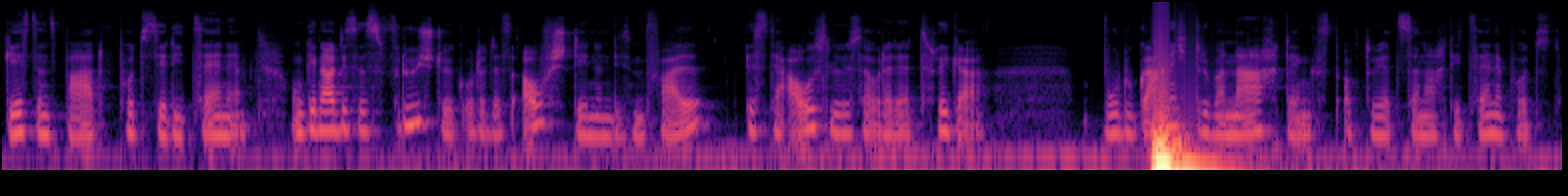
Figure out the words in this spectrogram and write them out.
gehst ins Bad, putzt dir die Zähne. Und genau dieses Frühstück oder das Aufstehen in diesem Fall ist der Auslöser oder der Trigger, wo du gar nicht drüber nachdenkst, ob du jetzt danach die Zähne putzt.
